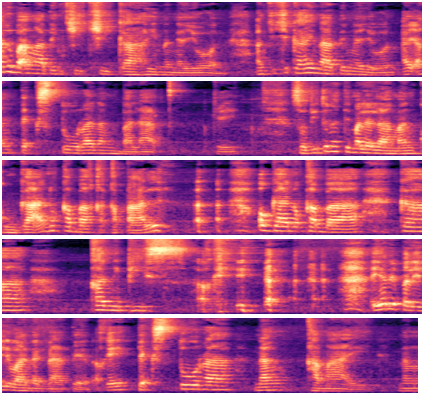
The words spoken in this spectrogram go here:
Ano ba ang ating chichikahin na ngayon? Ang chichikahin natin ngayon ay ang tekstura ng balat. Okay? So dito natin malalaman kung gaano ka ba kakapal o gaano ka ba ka kanipis. Okay? Ayan yung paliliwanag natin. Okay? Tekstura ng kamay, ng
